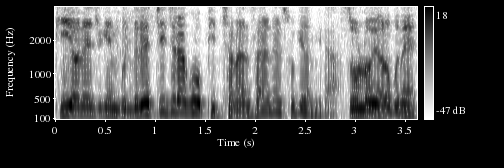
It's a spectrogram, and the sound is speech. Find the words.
비연애 중인 분들의 찌질하고 비참한 사연을 소개합니다. 솔로 여러분의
